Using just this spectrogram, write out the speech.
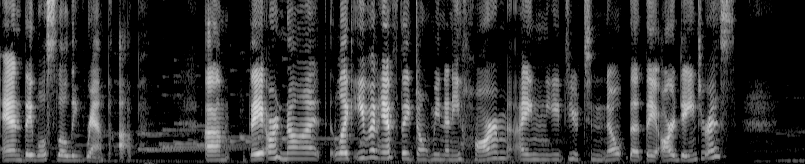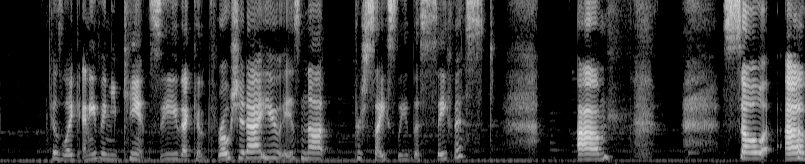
and they will slowly ramp up. Um, they are not like even if they don't mean any harm. I need you to note that they are dangerous. Because, like, anything you can't see that can throw shit at you is not precisely the safest. Um, so, uh,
